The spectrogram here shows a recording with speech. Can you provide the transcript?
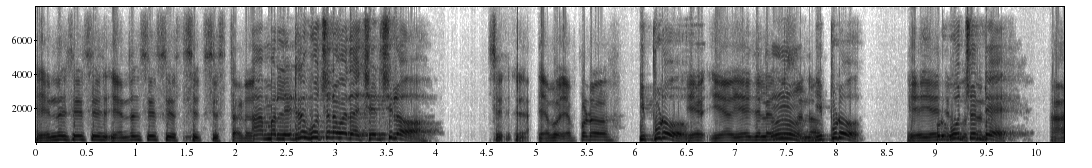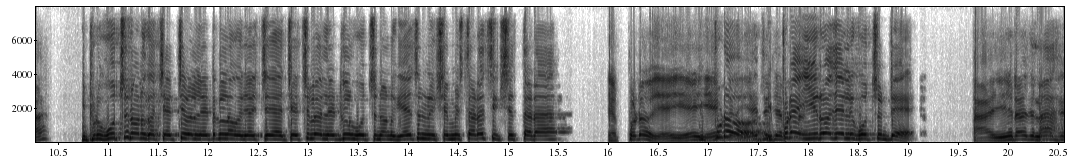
ఎందుకు శిక్షి ఎందుకు శిక్షి- శిక్షిస్తాడు? మరి లెటర్ కూర్చున్నావు కదా చర్చిలో. ఎప్పుడు? ఇప్పుడు? ఇప్పుడు? ఇప్పుడు కూర్చుంటే? ఇప్పుడు కూర్చున్నాను చర్చిలో లెటర్లో చర్చిలో లెటర్లు కూర్చున్నాను యేసు నీకు క్షమిస్తాడా శిక్షిస్తాడా? ఎప్పుడు? ఇప్పుడు? ఇప్పుడే. ఈ రోజు వెళ్ళి కూర్చుంటే? ఆ, ఈ రోజు నాకు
